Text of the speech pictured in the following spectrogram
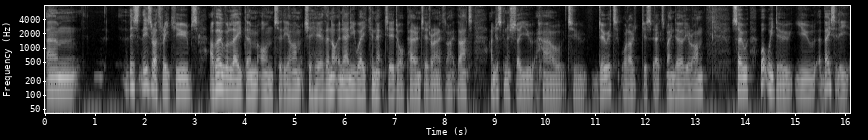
Um, this, these are our three cubes. I've overlaid them onto the armature here. They're not in any way connected or parented or anything like that. I'm just going to show you how to do it, what I just explained earlier on. So what we do, you basically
